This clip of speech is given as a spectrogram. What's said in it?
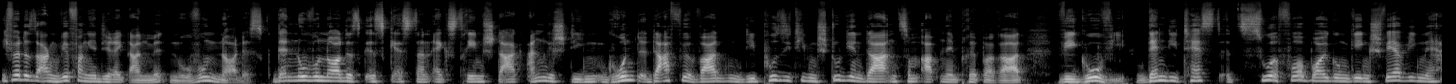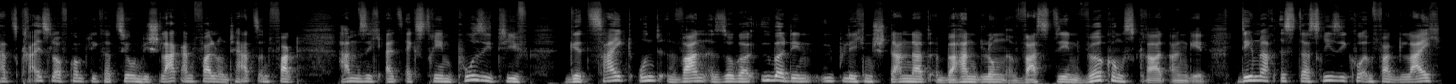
Ich würde sagen, wir fangen hier direkt an mit Novo Nordisk. Denn Novo Nordisk ist gestern extrem stark angestiegen. Grund dafür waren die positiven Studiendaten zum Abnehmpräparat Vegovi. Denn die Tests zur Vorbeugung gegen schwerwiegende Herz-Kreislauf-Komplikationen wie Schlaganfall und Herzinfarkt haben sich als extrem positiv gezeigt und waren sogar über den üblichen Standardbehandlungen, was den Wirkungsgrad angeht. Demnach ist das Risiko im Vergleich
